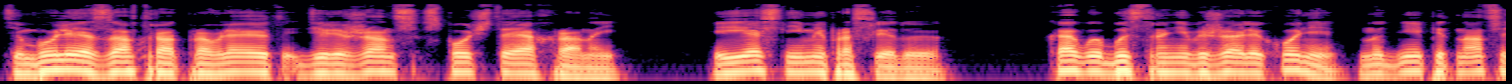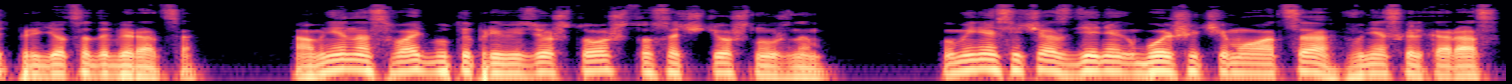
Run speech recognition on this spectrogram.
Тем более завтра отправляют дилижанс с почтой и охраной, и я с ними проследую. Как бы быстро не бежали кони, но дней 15 придется добираться. А мне на свадьбу ты привезешь то, что сочтешь нужным. У меня сейчас денег больше, чем у отца, в несколько раз,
